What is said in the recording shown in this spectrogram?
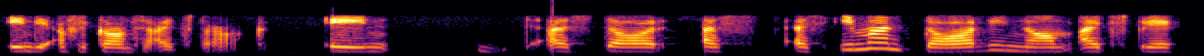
en die Afrikaanse uitspraak. En as daar as as iemand daardie naam uitspreek,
